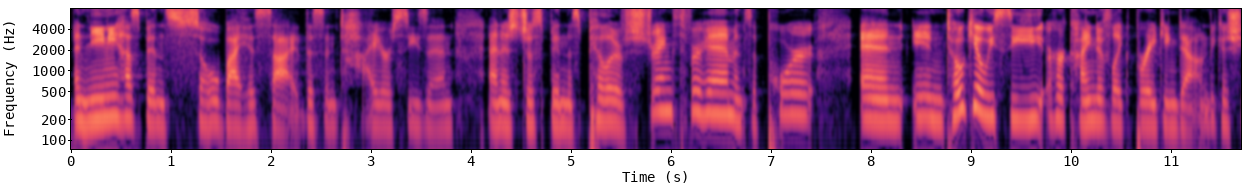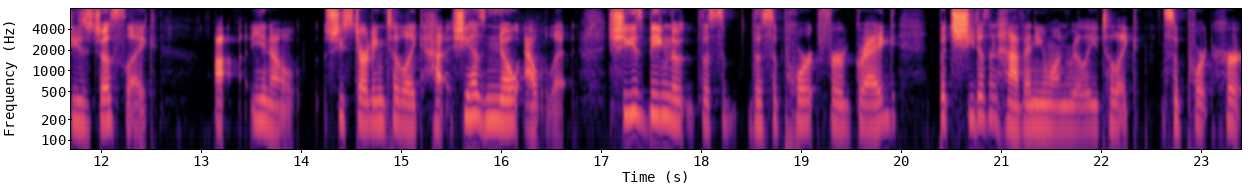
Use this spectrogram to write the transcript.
And NeNe has been so by his side this entire season and has just been this pillar of strength for him and support. And in Tokyo, we see her kind of like breaking down because she's just like, uh, you know, she's starting to like ha- she has no outlet. She's being the the su- the support for Gregg, but she doesn't have anyone really to like support her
